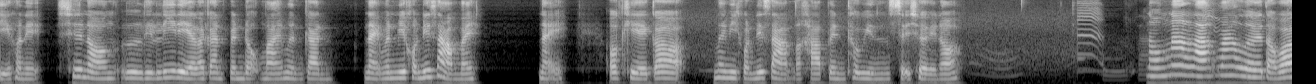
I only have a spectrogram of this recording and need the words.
ดีคนนี้ ชื่อน้องลิลลี่เดย์แล้วกันเป็นดอกไม้เหมือนกัน ไหนมันมีคนที่สามไหมไหน โอเคก็ไม่มีคนที่สามนะคะ เป็นทวินเฉยๆเนาะน้องน่ารักมากเลย แต่ว่า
